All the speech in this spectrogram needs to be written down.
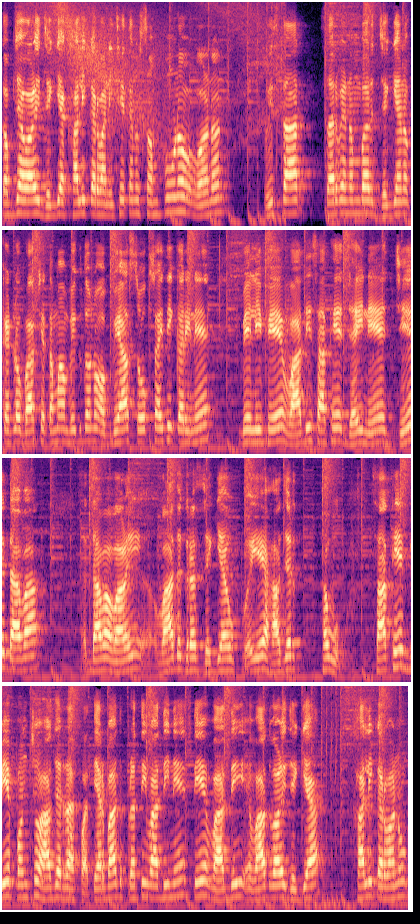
કબજાવાળી જગ્યા ખાલી કરવાની છે. તેનું સંપૂર્ણ વર્ણન વિસ્તાર, સર્વે નંબર, જગ્યાનો કેટલો ભાગ છે, તમામ વિગતોનો અભ્યાસ ચોકસાઈથી કરીને બેલીફે વાદી સાથે જઈને જે દાવા, દાવાવાળી વાદગ્રસ્ત જગ્યા એ હાજર થવું, સાથે બે પંચો હાજર રાખવા. ત્યારબાદ પ્રતિવાદીને તે વાદી, વાદવાળી જગ્યા ખાલી કરવાનું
